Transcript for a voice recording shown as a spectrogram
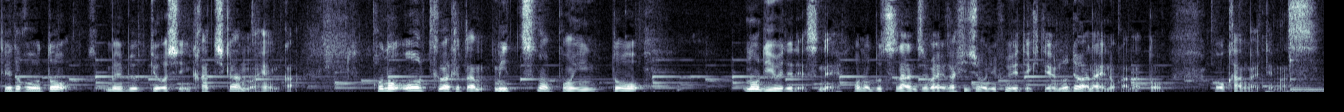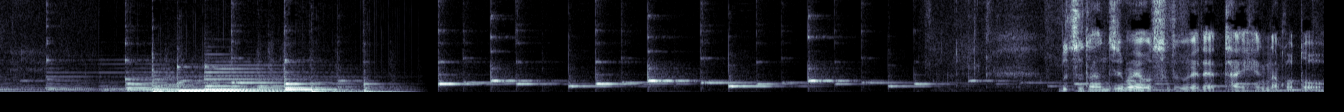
というところと仏教心価値観の変化この大きく分けた3つのポイントの理由でですねこの仏壇じまいが非常に増えてきているのではないのかなと考えています。仏壇じまいをする上で大変なこと。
